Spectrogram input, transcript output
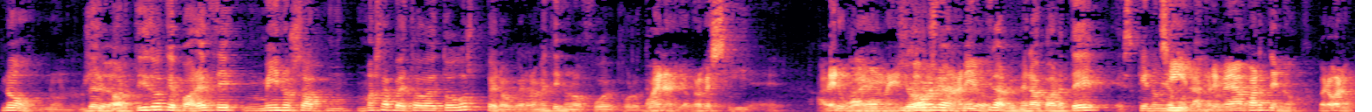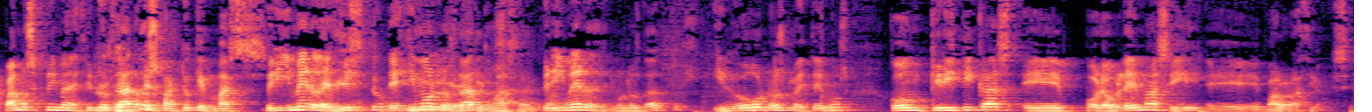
No, no, no. Del partido que parece menos a- más apretado de todos, pero que realmente no lo fue. porque- Bueno, yo creo que sí, ¿eh? A ver, hubo A momentos, yo realmente la primera parte es que no Sí, la primera parte no. Pero bueno, vamos primero a decir los datos. el partido que más Primero he visto decimos los datos. Primero decimos los datos y luego nos metemos con críticas, eh, problemas y eh, valoraciones.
